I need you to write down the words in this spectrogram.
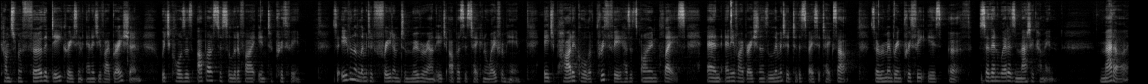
comes from a further decrease in energy vibration, which causes apas to solidify into prithvi. So even the limited freedom to move around each apas is taken away from here. Each particle of Prithvi has its own place, and any vibration is limited to the space it takes up. So remembering Prithvi is earth. So then where does matter come in? Matter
